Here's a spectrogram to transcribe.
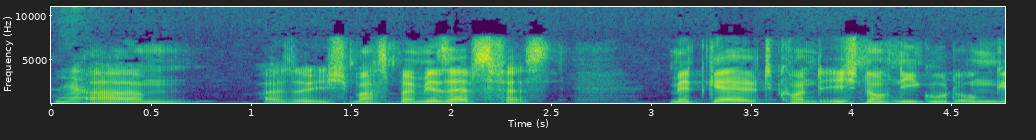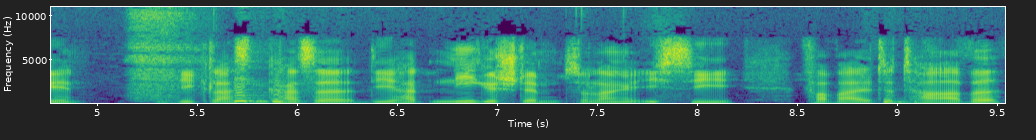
Ja. Ähm, also ich mache es bei mir selbst fest. Mit Geld konnte ich noch nie gut umgehen. Die Klassenkasse, die hat nie gestimmt, solange ich sie verwaltet habe.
